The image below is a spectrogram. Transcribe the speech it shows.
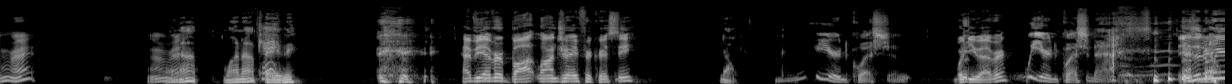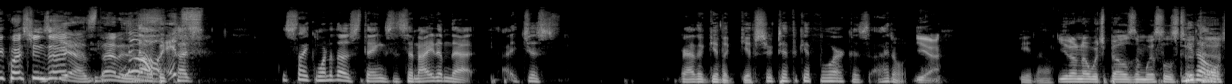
All right. All Why right. not? Why not, Okay. baby? Have you ever bought lingerie for Christy? No. Weird question. Would you ever? Weird question to ask. Is it a weird question, Zach? yes, that is. No, because it's like one of those things. It's an item that I just rather give a gift certificate for because I don't, Yeah. You know, You don't know which bells and whistles to you don't,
